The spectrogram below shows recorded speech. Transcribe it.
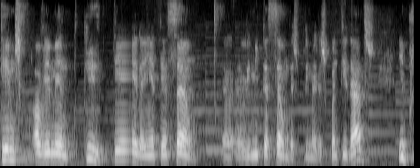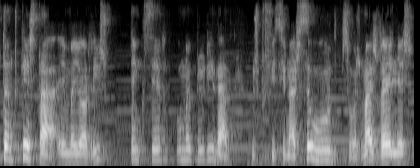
Temos, obviamente, que ter em atenção a limitação das primeiras quantidades e, portanto, quem está em maior risco tem que ser uma prioridade. Os profissionais de saúde, pessoas mais velhas,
